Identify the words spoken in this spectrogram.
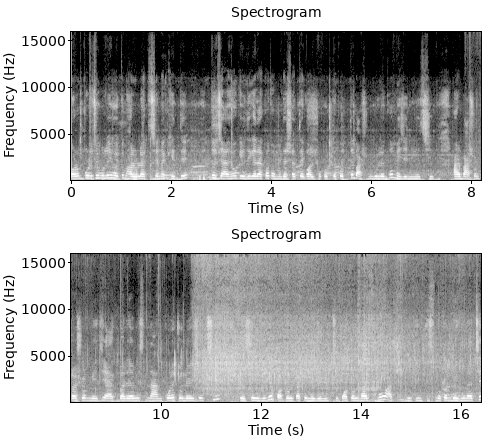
গরম পড়েছে বলেই হয়তো ভালো লাগছে না খেতে। তো যাই হোক, এইদিকে দেখো তোমাদের সাথে গল্প করতে করতে বাসনগুলোকেও মেজে নিয়েছি। আর বাসন টাসন মেজে একবারে আমি স্নান করে চলে এসেছি। এসে এইদিকে পটলটাকে ভেজে নিচ্ছি। পটল ভাজবো, আর দু তিন পিস মতন বেগুন আছে,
